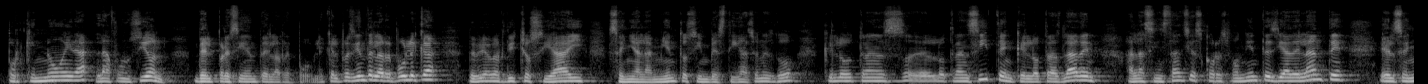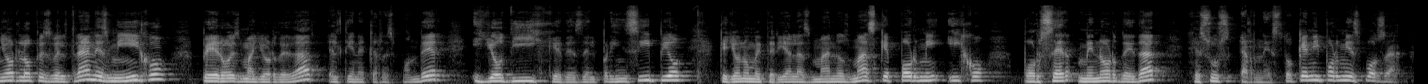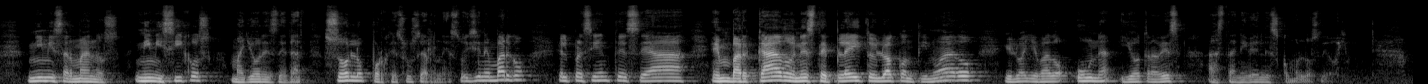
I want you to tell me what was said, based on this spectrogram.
porque no era la función del presidente de la República. El presidente de la República debió haber dicho si hay señalamientos, investigaciones, que lo, trans, eh, lo transiten, que lo trasladen a las instancias correspondientes y adelante. El señor López Beltrán es mi hijo, pero es mayor de edad, él tiene que responder y yo dije desde el principio que yo no metería las manos más que por mi hijo, por ser menor de edad, Jesús Ernesto, que ni por mi esposa ni mis hermanos, ni mis hijos mayores de edad, solo por Jesús Ernesto. Y sin embargo, el presidente se ha embarcado en este pleito y lo ha continuado y lo ha llevado una y otra vez hasta niveles como los de hoy.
